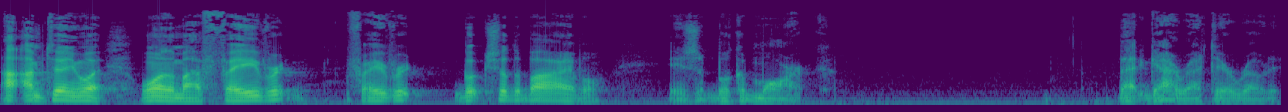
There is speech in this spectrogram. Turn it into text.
I'm telling you what, one of my favorite favorite books of the Bible is the book of Mark. That guy right there wrote it.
